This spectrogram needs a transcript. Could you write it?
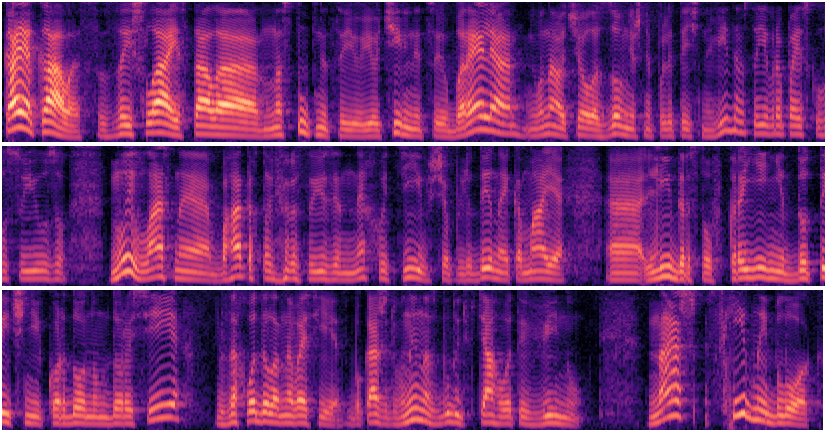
Кая Калас зайшла і стала наступницею і очільницею Бареля. Вона очолила зовнішньополітичне відомство Європейського Союзу. Ну і власне багато хто в Євросоюзі не хотів, щоб людина, яка має е, лідерство в країні дотичній кордоном до Росії, заходила на весь ЄС, бо кажуть, вони нас будуть втягувати в війну. Наш східний блок.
